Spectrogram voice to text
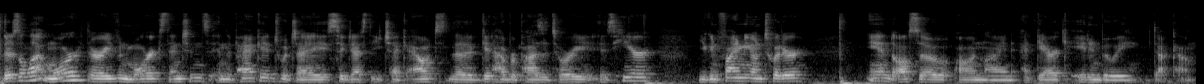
There's a lot more. There are even more extensions in the package, which I suggest that you check out. The GitHub repository is here. You can find me on Twitter and also online at garrickadenbuie.com.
